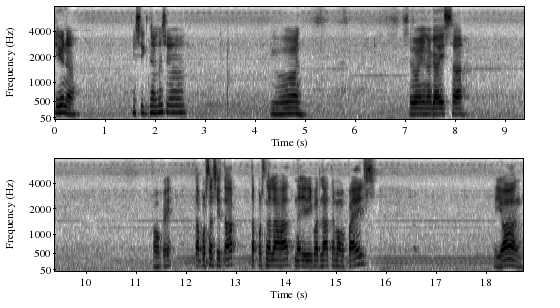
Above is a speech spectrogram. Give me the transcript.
Yun ah. May signal na siya. Yun. So, yun na guys ha. Okay. Tapos na si Tap. Tapos na lahat. Nailipat lahat ng mga files. Ayan.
